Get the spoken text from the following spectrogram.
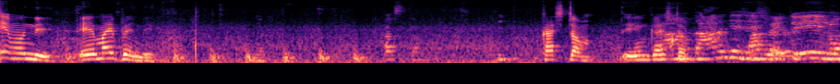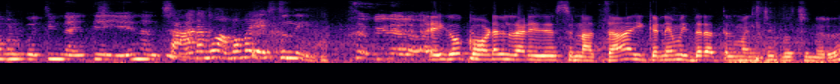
ఏముంది? ఏమైపోయింది? కష్టం. ఏం కష్టం? స్నానము అమ్మమ్మ చేస్తుంది. ఇగో కోడలు రెడీ చేస్తున్న అత్త. ఇక్కడనేమో ఇద్దరు అత్తలు మంచిగా కూర్చున్నారు.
